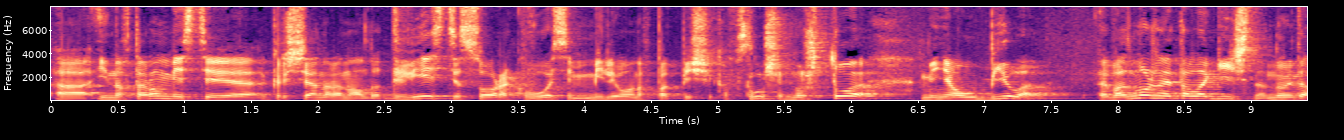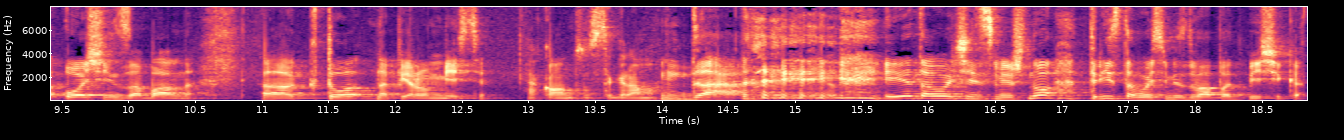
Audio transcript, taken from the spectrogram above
а, И на втором месте Криштиано Роналдо. 248 миллионов подписчиков. Слушай, ну что меня убило? Э, Возможно, это логично, но это очень забавно. А, Кто на первом месте? Аккаунт Инстаграма. Да. И это очень смешно. 382 подписчика.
